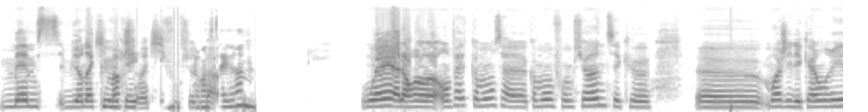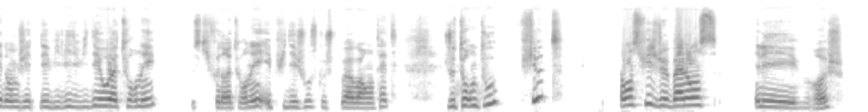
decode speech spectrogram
Même s'il y en a qui marchent, il y en a qui fonctionnent pas. Instagram? Ouais, alors euh, en fait, comment ça, comment on fonctionne, c'est que euh, moi j'ai des calendriers, donc j'ai des vi- vidéos à tourner, de ce qu'il faudrait tourner, et puis des choses que je peux avoir en tête. Je tourne tout, fiut. Ensuite, je balance les rushs,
